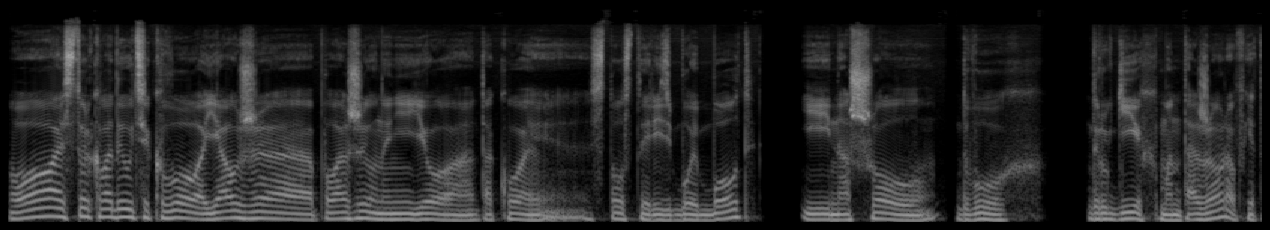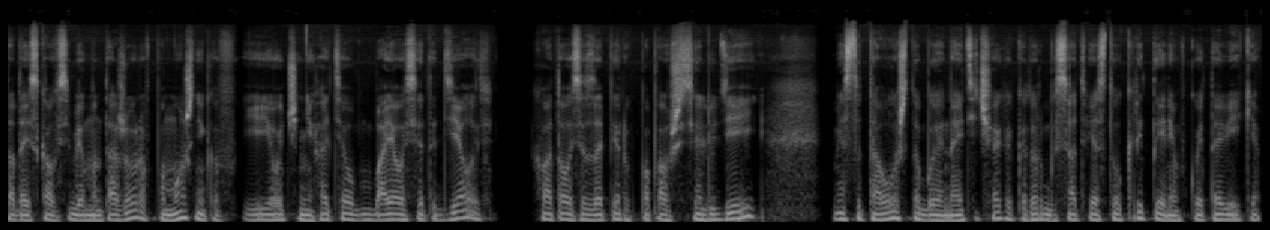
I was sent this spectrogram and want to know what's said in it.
Ой, столько воды утекло. Я уже положил на нее такой с толстой резьбой болт и нашел двух других монтажеров. Я тогда искал себе монтажеров, помощников, и очень не хотел, боялся это делать. Хватался за первых попавшихся людей, вместо того, чтобы найти человека, который бы соответствовал критериям в какой-то веке.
